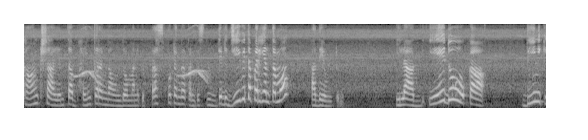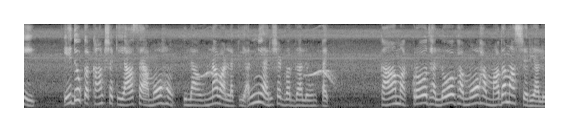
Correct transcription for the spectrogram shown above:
కాంక్ష ఎంత భయంకరంగా ఉందో మనకి ప్రస్ఫుటంగా కనిపిస్తుంది. ఇతడి జీవిత పర్యంతమో అదే ఉంటుంది. ఇలా ఏదో ఒక దీనికి ఏదో ఒక కాంక్షకి ఆశ మోహం ఇలా ఉన్న వాళ్ళకి అన్ని అరిషడ్ వర్గాలు ఉంటాయి. కామ క్రోధ లోభ మోహ మదమాశ్చర్యాలు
